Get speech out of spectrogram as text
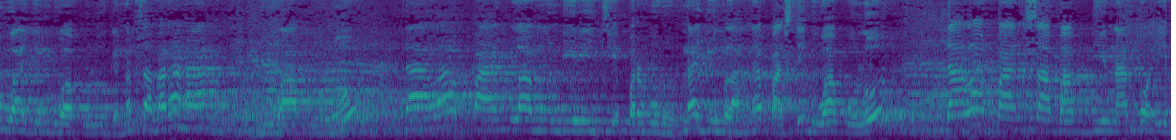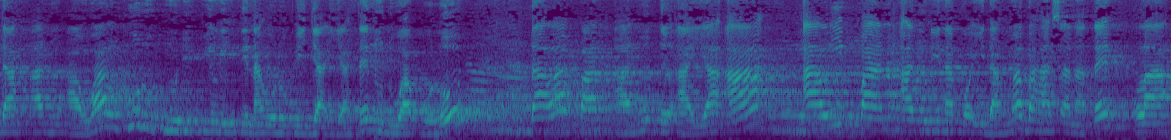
dua jeung 20 genap sabaraha dua puluh dalam delapan lamun dirinci per hurufna jumlahnya pasti 20 dalapan sabab dina koidah anu awal hurufmu dipilih tina huruf hijaiyah tenu 20 delapan. Anu te aya a alipan. Anu dina koidah mah bahasana teh la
